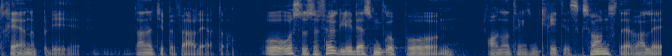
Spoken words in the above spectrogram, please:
trene på de, denne type ferdigheter. Og også selvfølgelig det som går på andre ting som kritisk sans. Det, veldig,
